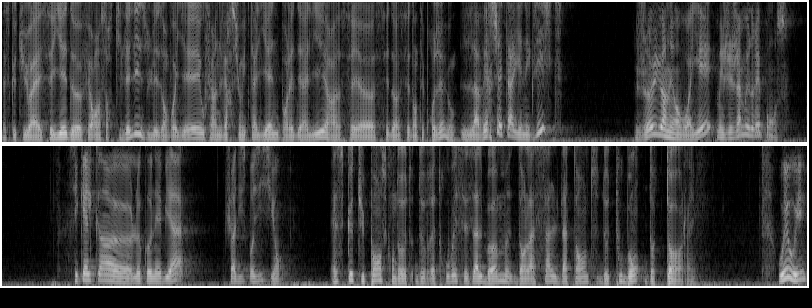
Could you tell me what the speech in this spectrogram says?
Est-ce que tu as essayé de faire en sorte qu'il les lise, lui les envoyer, ou faire une version italienne pour l'aider à lire C'est euh, dans, tes projets ou? La version italienne existe. Je lui en ai envoyé, mais j'ai jamais eu de réponse. Si quelqu'un euh, le connaît bien, je suis à disposition. Est-ce que tu penses qu'on devrait trouver ces albums dans la salle d'attente de tout bon Dottore Oui, oui,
